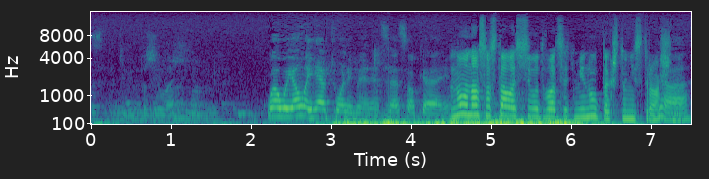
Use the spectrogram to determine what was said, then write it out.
С такими пожеланиями. Well, we only have 20 minutes. Okay. Ну, у нас осталось всего 20 минут, так что не страшно.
